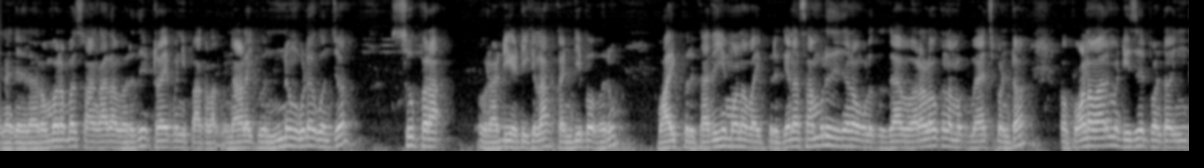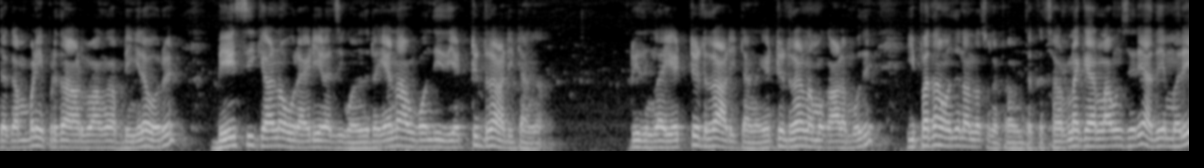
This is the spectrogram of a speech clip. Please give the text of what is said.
எனக்கு இதில் ரொம்ப ரொம்ப ஸ்ட்ராங்காக தான் வருது. ட்ரை பண்ணி பார்க்கலாம். நாளைக்கு இன்னும் கூட கொஞ்சம் சூப்பராக ஒரு அடி அடிக்கலாம் கண்டிப்பாக வரும். வாய்ப்பு இருக்குது அதிகமான வாய்ப்பு இருக்குது ஏன்னா சம்பிரதி தான் உங்களுக்கு ஓரளவுக்கு நமக்கு மேட்ச் பண்ணிட்டோம். இப்போ போன வாரமே டிசைட் பண்ணிட்டோம் இந்த கம்பெனி இப்படி தான் ஆடுவாங்க அப்படிங்கிற ஒரு பேசிக்கான ஒரு ஐடியாலஜிக்கு வந்துட்டோம். ஏன்னா அவங்க வந்து இது எட்டு ட்ரா ஆடிட்டாங்க. புரியுதுங்களா? எட்டு ட்ரா ஆடிட்டாங்க. எட்டு ட்ரா நமக்கு ஆடும்போது இப்போ தான் வந்து நான் தான் சொன்னேன். இந்த சொர்ண கேரளாவும் சரி அதே மாதிரி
